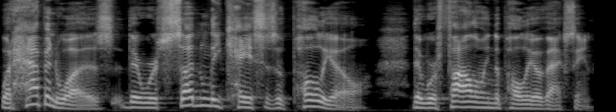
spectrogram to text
What happened was there were suddenly cases of polio that were following the polio vaccine.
